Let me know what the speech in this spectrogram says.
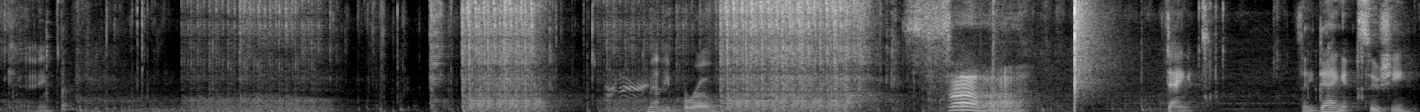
Okay. Come at me, bro. Dang it. Say, dang it, sushi.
